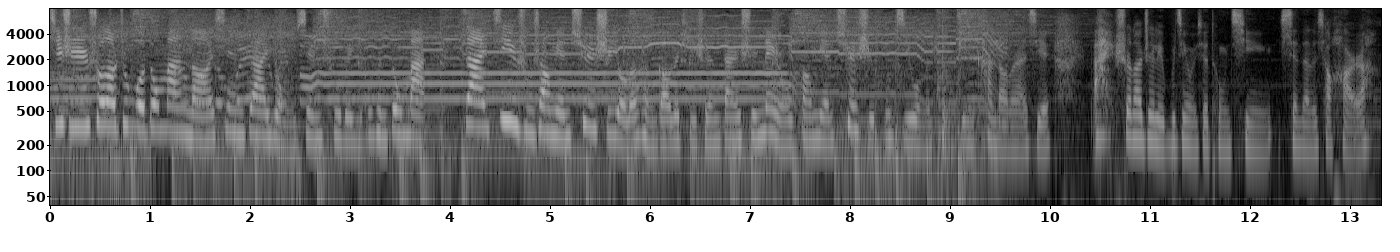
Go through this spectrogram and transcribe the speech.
其实说到中国动漫呢，现在涌现出的一部分动漫，在技术上面确实有了很高的提升，但是内容方面确实不及我们曾经看到的那些。哎，说到这里，不禁有些同情现在的小孩儿啊。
